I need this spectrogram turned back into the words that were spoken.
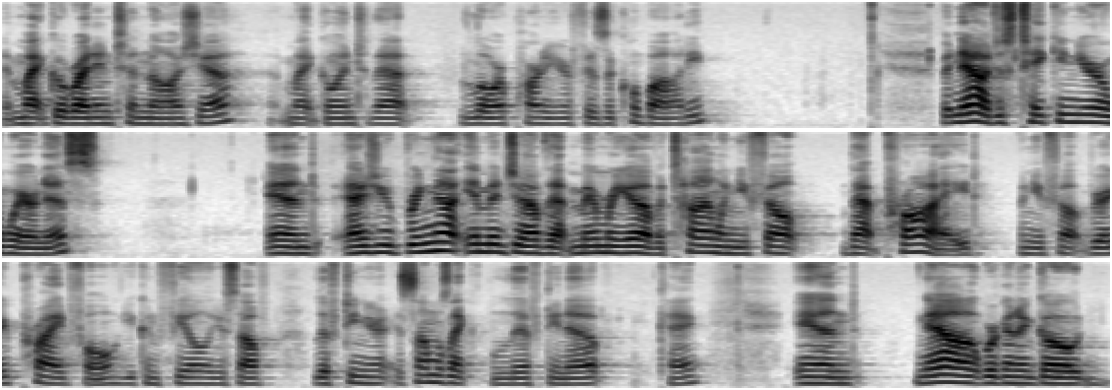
it might go right into nausea, it might go into that lower part of your physical body. But now just taking your awareness, and as you bring that image of, that memory of a time when you felt that pride, when you felt very prideful, you can feel yourself lifting your, it's almost like lifting up, okay? And now we're going to go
